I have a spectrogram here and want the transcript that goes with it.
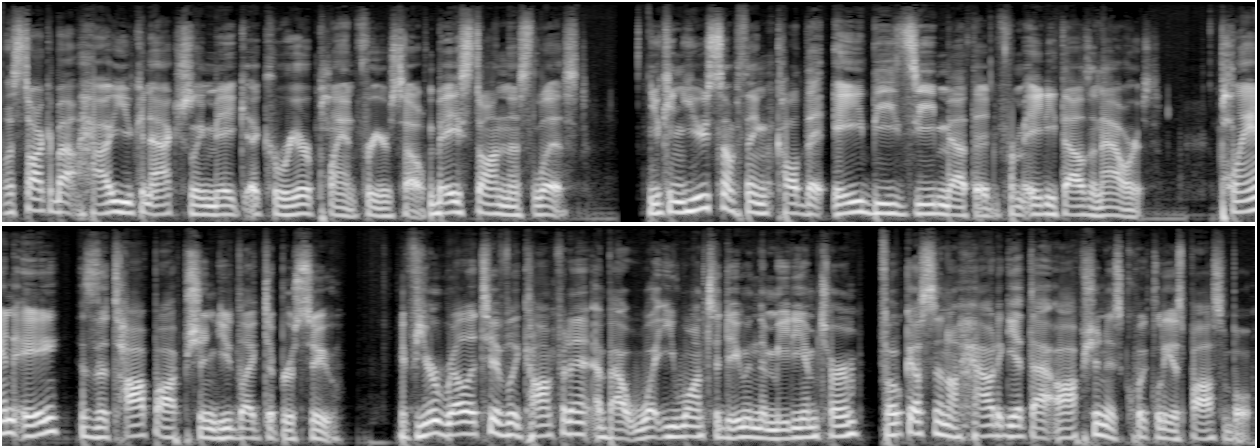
let's talk about how you can actually make a career plan for yourself based on this list. You can use something called the ABZ method from 80,000 hours. Plan A is the top option you'd like to pursue. If you're relatively confident about what you want to do in the medium term, focus on how to get that option as quickly as possible.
